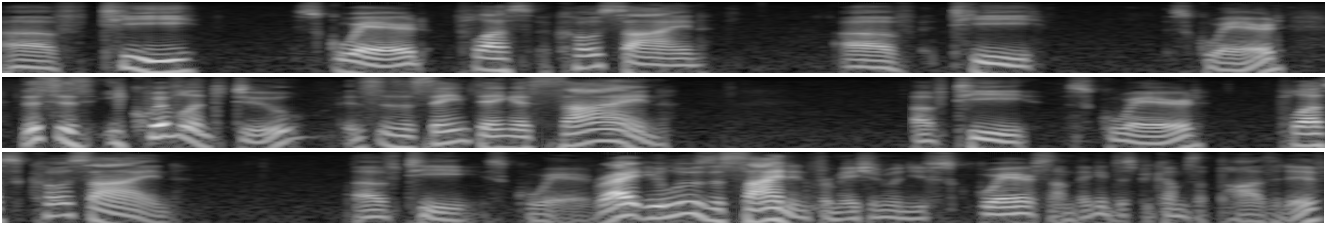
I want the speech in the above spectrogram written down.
of t squared plus cosine of t squared. This is equivalent to, this is the same thing as sine of t squared plus cosine of t squared, right? You lose the sign information when you square something. It just becomes a positive.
